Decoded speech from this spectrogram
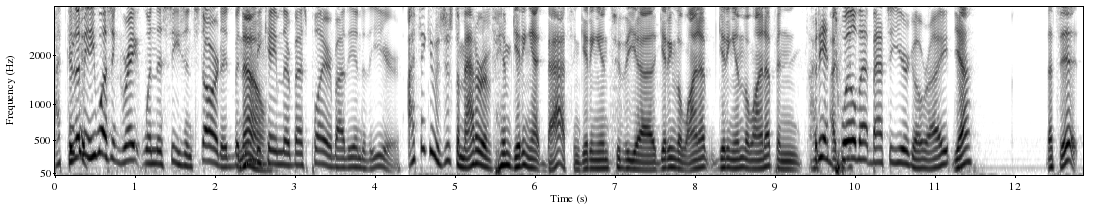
I Because I it- mean, he wasn't great when this season started, but No. he became their best player by the end of the year. I think it was just a matter of him getting at bats and getting into the uh, getting the lineup, getting in the lineup, and But he had I- I twelve at bats a year ago, right? yeah, that's it.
